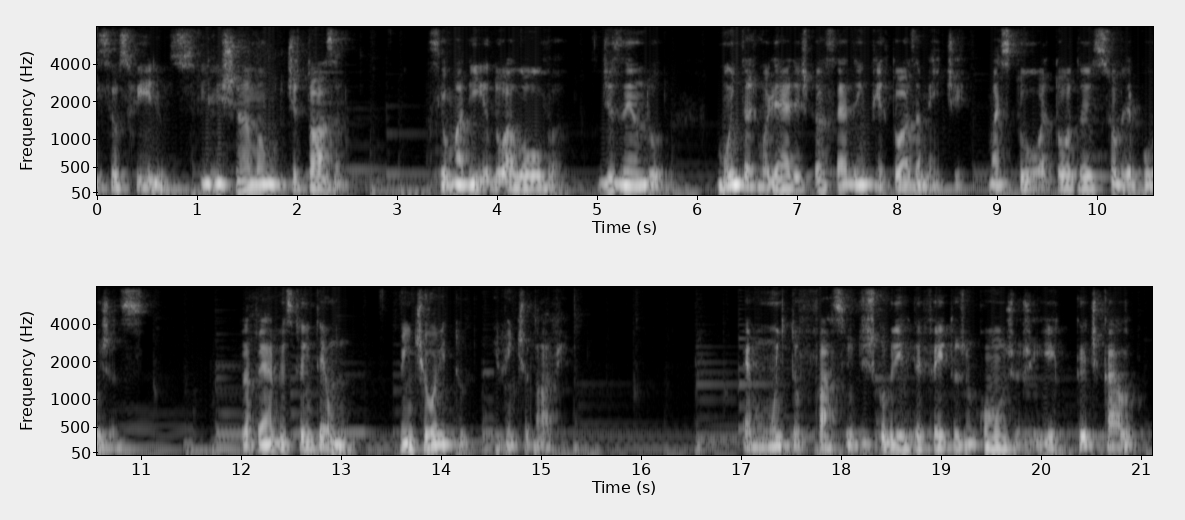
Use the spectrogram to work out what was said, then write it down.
seus filhos e lhe chamam ditosa. Seu marido a louva, dizendo: Muitas mulheres procedem virtuosamente, mas tu a todas sobrepujas. Provérbios 31, 28 e 29. É muito fácil descobrir defeitos no cônjuge e criticá-lo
